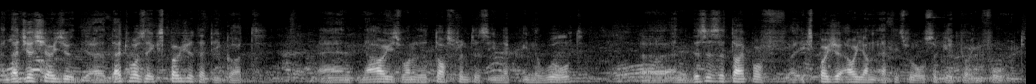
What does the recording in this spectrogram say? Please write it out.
And that just shows you uh, that was the exposure that he got and now he's one of the top sprinters in the in the world. Uh, and this is the type of uh, exposure our young athletes will also get going forward.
